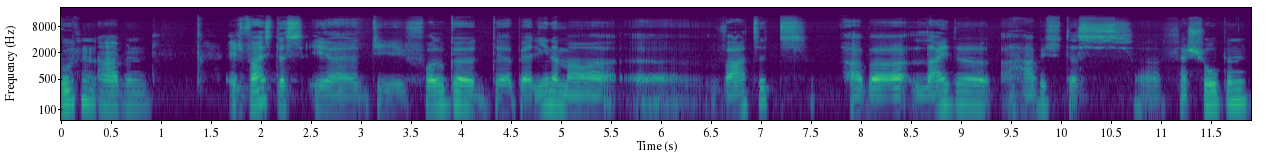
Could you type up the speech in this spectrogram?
Guten Abend. Ich weiß, dass ihr die Folge der Berliner Mauer äh, wartet, aber leider habe ich das äh, verschoben,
